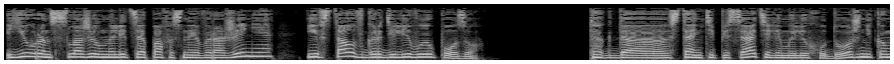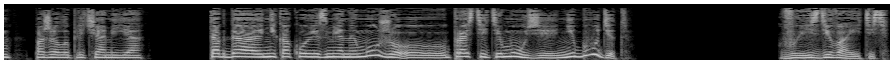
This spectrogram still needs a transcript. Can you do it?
Юранс сложил на лице пафосное выражение и встал в горделивую позу. «Тогда станьте писателем или художником», — пожала плечами я. «Тогда никакой измены мужу, э, простите, музе, не будет». «Вы издеваетесь.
